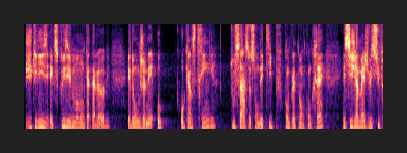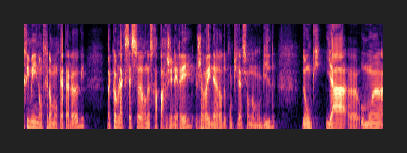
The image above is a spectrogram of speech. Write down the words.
j'utilise exclusivement mon catalogue, et donc je n'ai aucun string. Tout ça, ce sont des types complètement concrets. Et si jamais je vais supprimer une entrée dans mon catalogue, bah, comme l'accesseur ne sera pas régénéré, j'aurai une erreur de compilation dans mon build. Donc il y a euh, au moins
